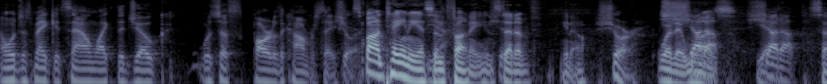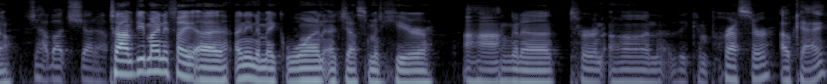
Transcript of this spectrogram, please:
And we'll just make it sound like the joke was just part of the conversation. Spontaneous and funny instead of you know Sure. what it shut was. up. Shut up. So, How about shut up? Tom, do you mind if I uh, I need to make one adjustment here? Uh-huh. I'm gonna turn on the compressor, Okay.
